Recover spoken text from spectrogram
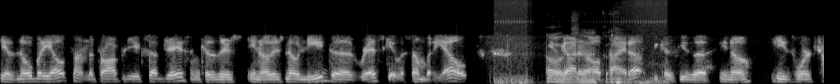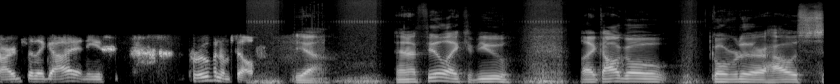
he has nobody else hunting the property except Jason because there's, you know, there's no need to risk it with somebody else. He's Oh, got it all tied up because he's a, you know, he's worked hard for the guy and he's proven himself. Yeah. And I feel like if you like I'll go go over to their house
